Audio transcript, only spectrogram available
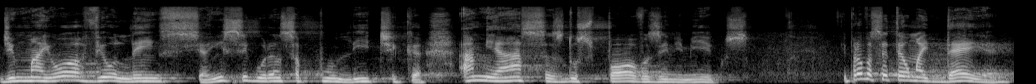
de maior violência, insegurança política, ameaças dos povos inimigos. E para você ter uma ideia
